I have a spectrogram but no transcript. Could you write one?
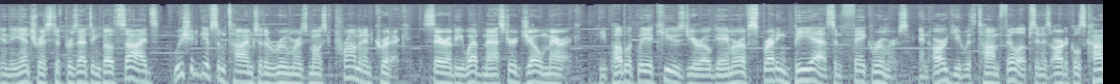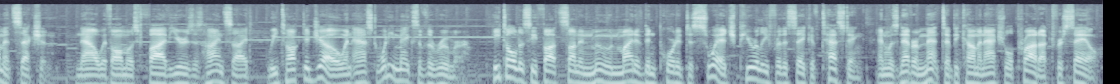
In the interest of presenting both sides, we should give some time to the rumor's most prominent critic, Serebii webmaster Joe Merrick. He publicly accused Eurogamer of spreading BS and fake rumors, and argued with Tom Phillips in his article's comments section. Now, with almost five years as hindsight, we talked to Joe and asked what he makes of the rumor. He told us he thought Sun and Moon might have been ported to Switch purely for the sake of testing, and was never meant to become an actual product for sale.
